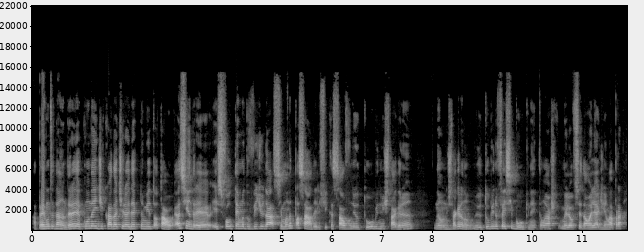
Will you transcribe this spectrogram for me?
A pergunta da André é quando é indicada a tireoidectomia total? É assim, André, esse foi o tema do vídeo da semana passada. Ele fica salvo no YouTube, no Instagram, Não, no Instagram não, no YouTube e no Facebook, né? Então eu acho melhor você dar uma olhadinha lá para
